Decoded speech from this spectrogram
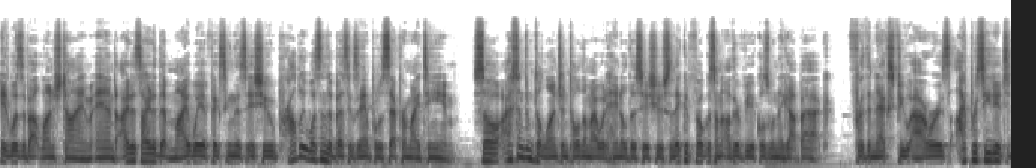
It was about lunchtime, and I decided that my way of fixing this issue probably wasn't the best example to set for my team. So I sent them to lunch and told them I would handle this issue so they could focus on other vehicles when they got back. For the next few hours, I proceeded to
